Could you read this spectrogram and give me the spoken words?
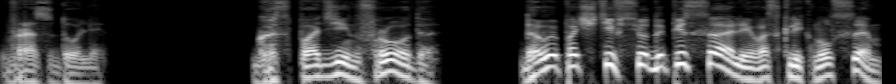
в раздоле. «Господин Фродо, да вы почти все дописали!» — воскликнул Сэм.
